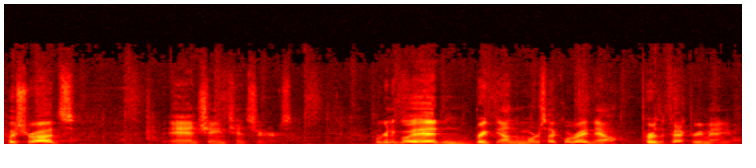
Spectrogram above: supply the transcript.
push rods, and chain tensioners. We're going to go ahead and break down the motorcycle right now per the factory manual.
